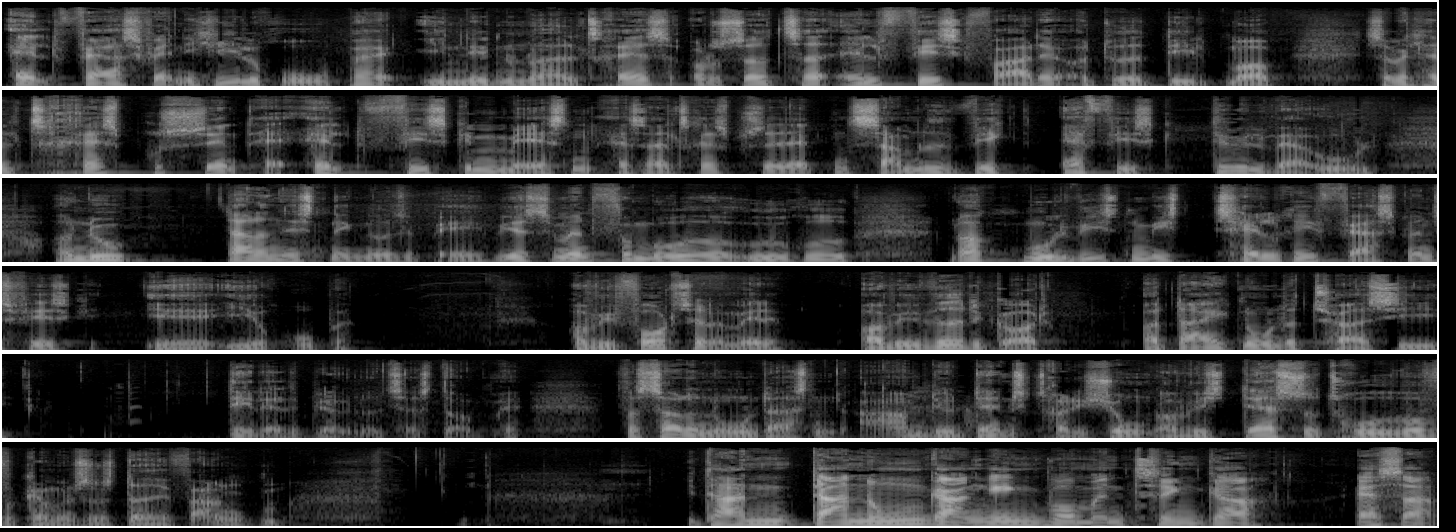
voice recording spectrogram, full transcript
alt ferskvand i hele Europa i 1950, og du så havde taget alle fisk fra det, og du havde delt dem op, så vil 50 procent af alt fiskemassen, altså 50 procent af den samlede vægt af fisk, det vil være ål. Og nu der er der næsten ikke noget tilbage. Vi har simpelthen formået at udrydde nok muligvis den mest talrige ferskvandsfisk i, i Europa. Og vi fortsætter med det, og vi ved det godt, og der er ikke nogen, der tør at sige, det der, det bliver vi nødt til at stoppe med. For så er der nogen, der er sådan, ah, men det er jo dansk tradition, og hvis det er så troet, hvorfor kan man så stadig fange dem? Der er, der er nogle gange, ikke, hvor man tænker, altså,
